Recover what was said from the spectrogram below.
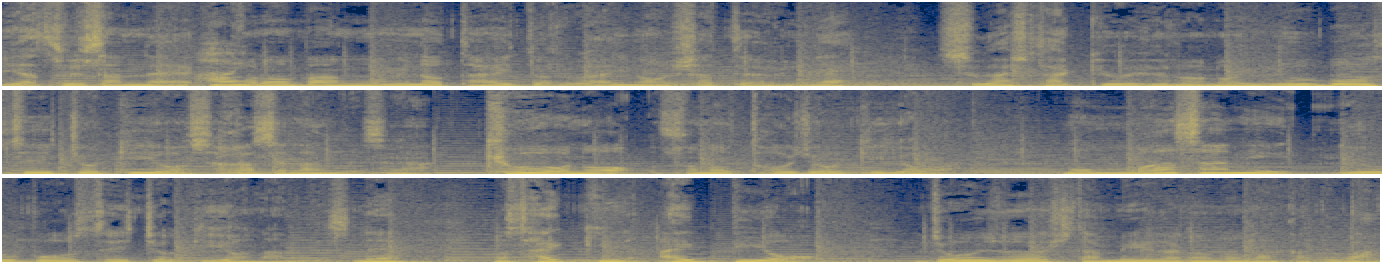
いや辻さんね、はい、この番組のタイトルは今おっしゃったようにね菅下清弘の有望成長企業を探せなんですが今日のその登場企業はもうまさに有望成長企業なんですね。最近 IPO 上場した銘柄の中では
